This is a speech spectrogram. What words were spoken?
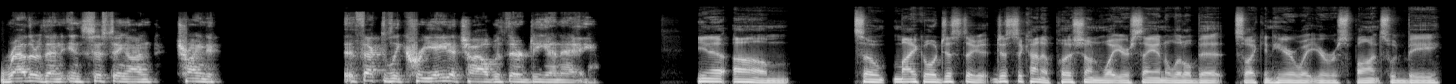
rather than insisting on trying to effectively create a child with their DNA. You know, um, so Michael, just to just to kind of push on what you're saying a little bit, so I can hear what your response would be.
